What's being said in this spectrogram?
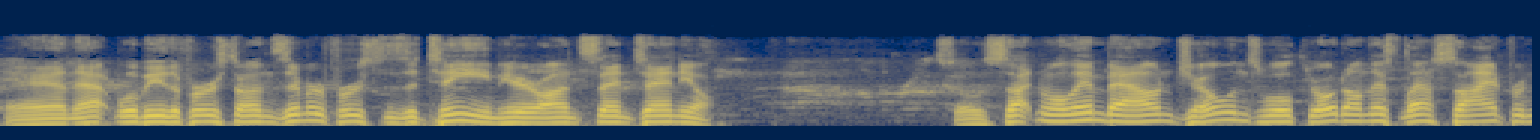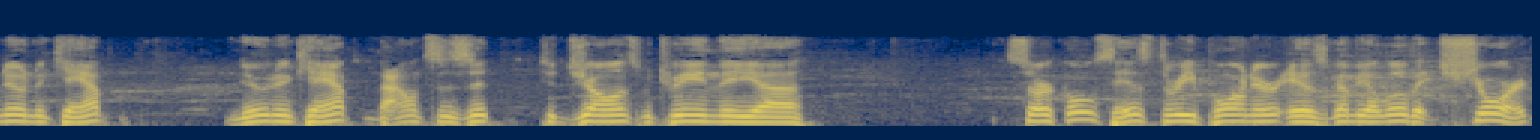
And that will be the first on Zimmer. First as a team here on Centennial. So Sutton will inbound. Jones will throw it on this left side for Noonan Camp. Noonan Camp bounces it to Jones between the uh, circles. His three pointer is going to be a little bit short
